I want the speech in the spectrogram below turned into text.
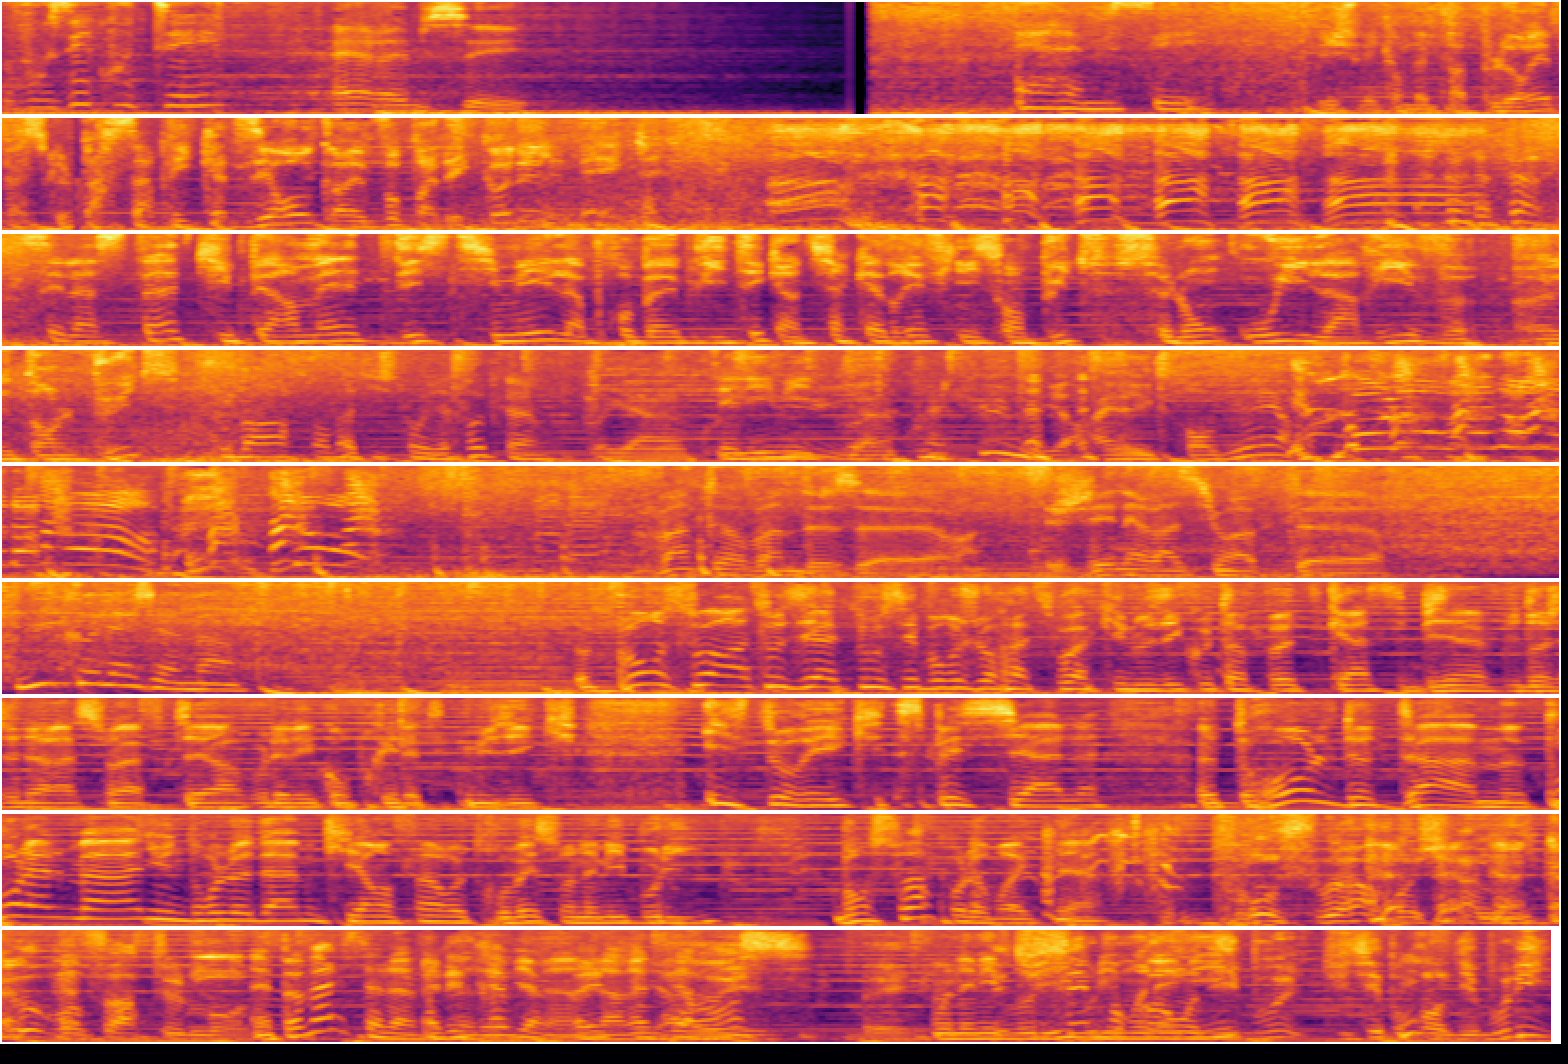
Vous écoutez RMC. RMC. Mais je vais quand même pas pleurer parce que le Barça a pris 4-0 quand même, faut pas déconner les mecs. C'est la stat qui permet d'estimer la probabilité qu'un tir cadré finisse en but selon où il arrive euh, dans le but. C'est marrant sur Baptiste, il y a faute quand même. Il y a un, C'est limite. il y a un coup de cul, mais il n'y a rien d'extraordinaire. Oh non, non, non, il y en a pas Non 20h22h. Génération After. Nicolas Jamin. Bonsoir à toutes et à tous et bonjour à toi qui nous écoute en podcast. Bienvenue dans Génération After. Vous l'avez compris, la petite musique historique, spéciale, drôle de dame. Pour l'Allemagne, une drôle de dame qui a enfin retrouvé son ami Bouli. Bonsoir pour le Breitner. Bonsoir mon cher Nico, bonsoir tout le monde. Elle est pas mal celle-là. Elle est très bien, La référence. Oui. Mon ami Bouli, tu sais Bouli, pourquoi on dit bouli?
